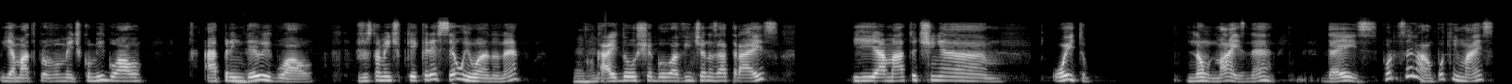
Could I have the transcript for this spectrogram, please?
Yamato provavelmente comia igual. Aprendeu igual. Justamente porque cresceu em Wano, né? Uhum. Kaido chegou há 20 anos atrás e Yamato tinha 8, não mais, né? 10, por, sei lá, um pouquinho mais.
